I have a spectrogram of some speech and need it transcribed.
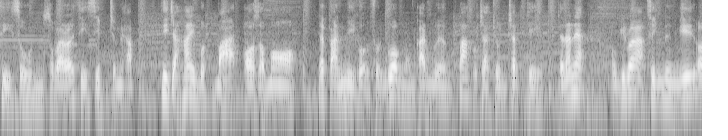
2540 2540 ใช่ไหมครับ ที่จะให้บทบาทอสม และการมีส่วนร่วมของการเมืองภาคประชาชนชัดเจนฉะนั้นเนี่ยผมคิดว่าสิ่งหนึ่งที่เรา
